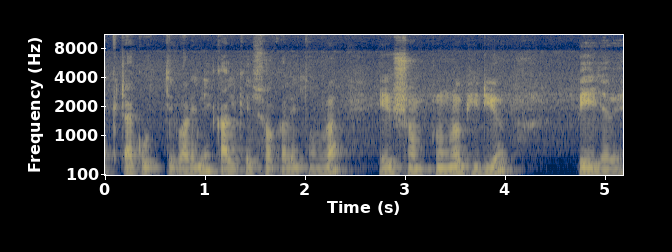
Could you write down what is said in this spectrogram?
একটা করতে পারেনি, কালকে সকালে তোমরা এর সম্পূর্ণ ভিডিও পেয়ে যাবে।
